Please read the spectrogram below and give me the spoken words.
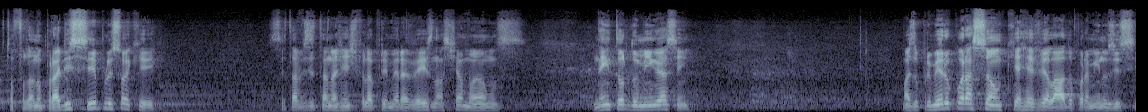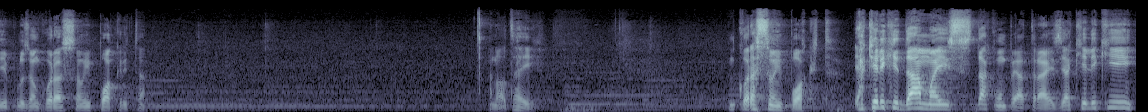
Estou falando para discípulo isso aqui. Você está visitando a gente pela primeira vez, nós te amamos. Nem todo domingo é assim. Mas o primeiro coração que é revelado para mim nos discípulos é um coração hipócrita. Anota aí um coração hipócrita. É aquele que dá, mas dá com o pé atrás. É aquele que,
